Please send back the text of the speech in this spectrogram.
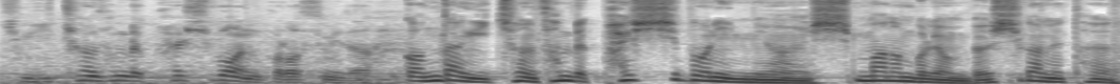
지금 2,380원 벌었습니다. 건당 2,380원이면 10만 원 벌려면 몇 시간을 타야 돼?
